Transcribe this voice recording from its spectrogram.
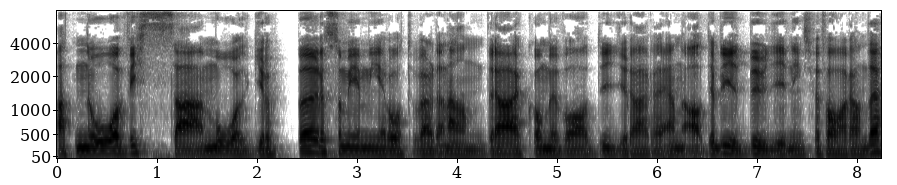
att nå vissa målgrupper som är mer återvärda än andra kommer vara dyrare än, ja, det blir ett budgivningsförfarande.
